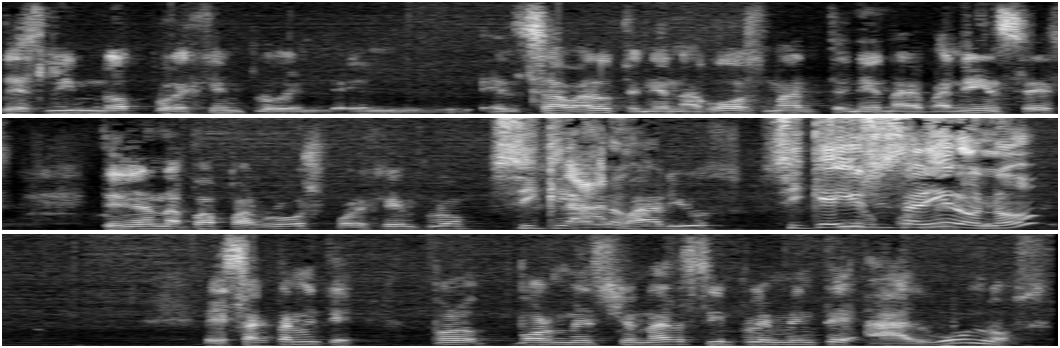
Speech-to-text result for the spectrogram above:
de Slipknot, por ejemplo, el, el, el sábado tenían a Ghostman, tenían a Evanescence, tenían a Papa Roach, por ejemplo. Sí, claro. a varios. Sí, que ellos sí salieron, ¿no? Exactamente. Por, por mencionar simplemente a algunos.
